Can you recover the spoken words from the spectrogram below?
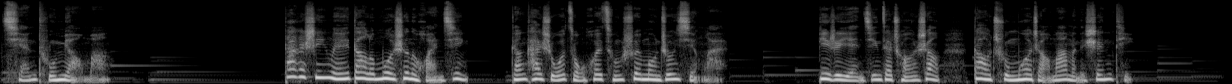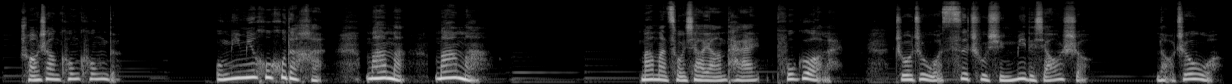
前途渺茫。大概是因为到了陌生的环境。刚开始，我总会从睡梦中醒来，闭着眼睛在床上到处摸找妈妈的身体，床上空空的，我迷迷糊糊的喊：“妈妈，妈妈！”妈妈从小阳台扑过来，捉住我四处寻觅的小手，搂着我，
